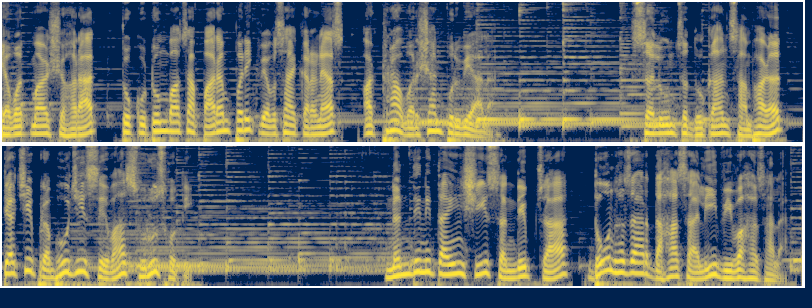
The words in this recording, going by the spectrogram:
यवतमाळ शहरात तो कुटुंबाचा पारंपरिक व्यवसाय करण्यास अठरा वर्षांपूर्वी आला. सलूनचं दुकान सांभाळत त्याची प्रभूजी सेवा सुरूच होती. नंदिनीताईंशी संदीपचा दोन हजार दहा साली विवाह झाला.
